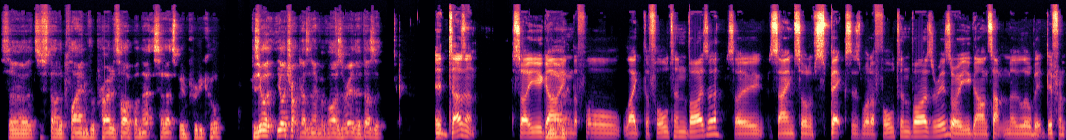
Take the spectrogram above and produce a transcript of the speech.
So just started playing with a prototype on that. So that's been pretty cool. Because your your truck doesn't have a visor either, does it? It doesn't. So you're going the full like the Fulton visor, so same sort of specs as what a Fulton visor is, or are you going something a little bit different?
